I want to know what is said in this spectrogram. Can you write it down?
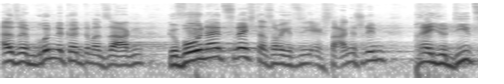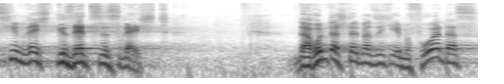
Also im Grunde könnte man sagen, Gewohnheitsrecht, das habe ich jetzt nicht extra angeschrieben, Präjudizienrecht, Gesetzesrecht. Darunter stellt man sich eben vor, dass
